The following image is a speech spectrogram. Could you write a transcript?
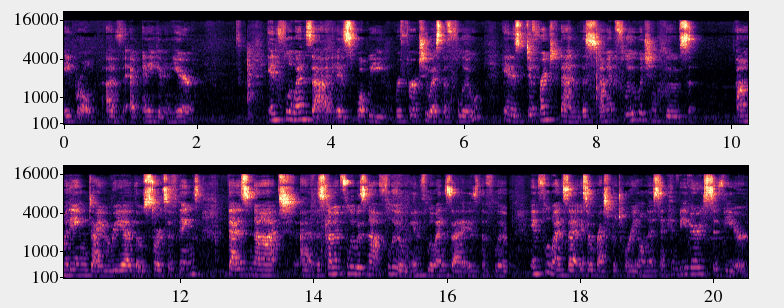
April of any given year. Influenza is what we refer to as the flu. It is different than the stomach flu, which includes vomiting, diarrhea, those sorts of things. That is not, uh, the stomach flu is not flu, influenza is the flu. Influenza is a respiratory illness and can be very severe.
